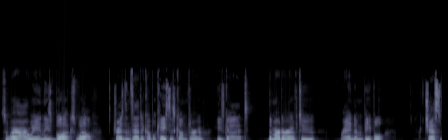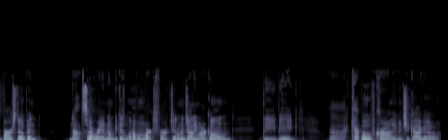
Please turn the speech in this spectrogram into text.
So where are we in these books? Well, Dresden's had a couple cases come through. He's got the murder of two random people. Chests burst open. Not so random because one of them works for Gentleman Johnny Marcone, the big uh, capo of crime in Chicago.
